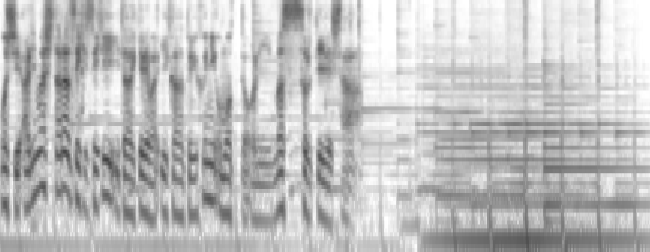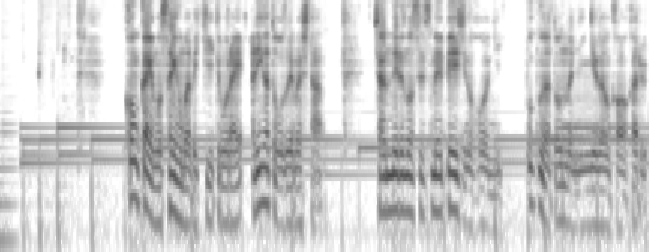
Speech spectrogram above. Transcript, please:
もしありましたらぜひぜひいただければいいかなというふうに思っております。ソルティでした。今回も最後まで聞いてもらいありがとうございました。チャンネルの説明ページの方に僕がどんな人間なのかわかる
